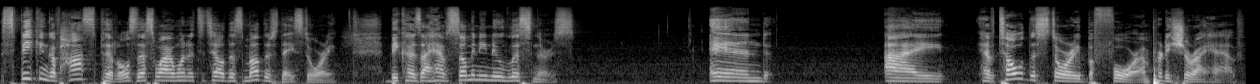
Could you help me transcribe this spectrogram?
speaking of hospitals, that's why I wanted to tell this Mother's Day story because I have so many new listeners and I have told the story before. I'm pretty sure I have.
